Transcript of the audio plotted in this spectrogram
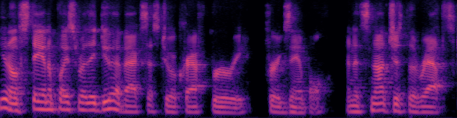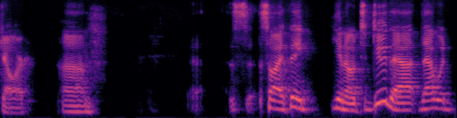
you know, stay in a place where they do have access to a craft brewery, for example. And it's not just the Rathskeller. Um, so I think, you know, to do that, that would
